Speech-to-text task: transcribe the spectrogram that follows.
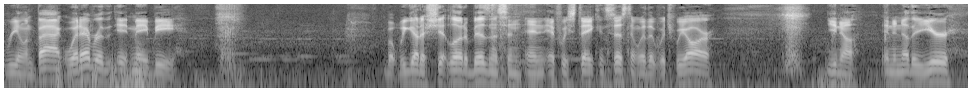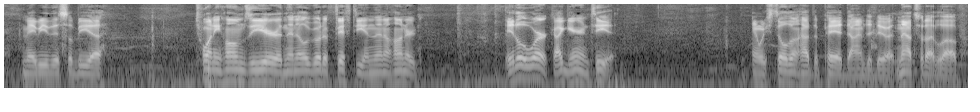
reeling back, whatever it may be. But we got a shitload of business and, and if we stay consistent with it which we are you know in another year maybe this will be a 20 homes a year and then it'll go to 50 and then 100 it'll work i guarantee it. And we still don't have to pay a dime to do it and that's what i love.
